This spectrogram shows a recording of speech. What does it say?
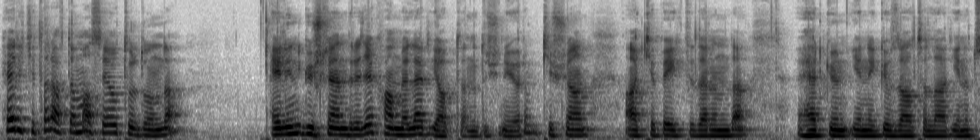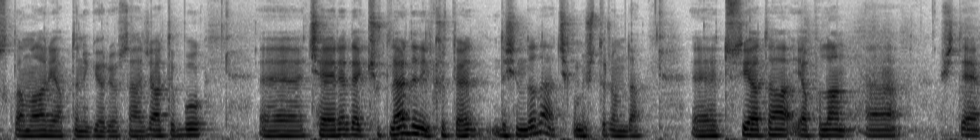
Her iki taraf da masaya oturduğunda elini güçlendirecek hamleler yaptığını düşünüyorum ki şu an AKP iktidarında her gün yeni gözaltılar, yeni tutuklamalar yaptığını görüyor sadece. Artık bu e, çevrede Kürtler de değil, Kürtler dışında da çıkmış durumda. E, TÜSİAD'a yapılan e, işte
